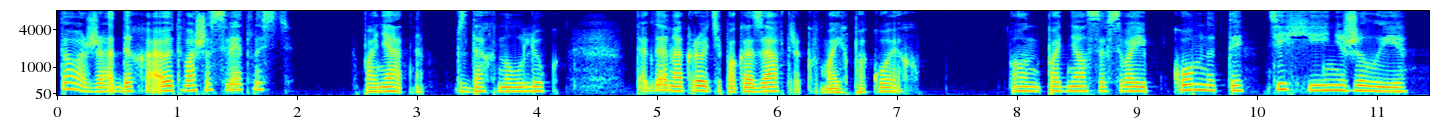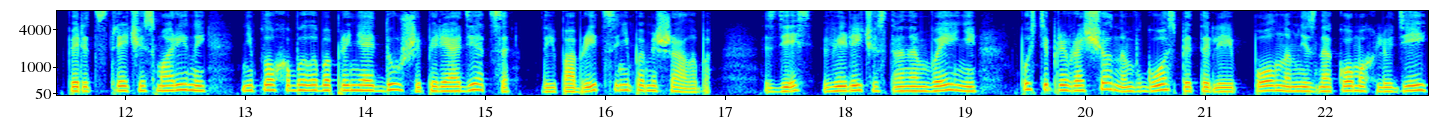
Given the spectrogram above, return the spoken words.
«Тоже отдыхают, ваша светлость». «Понятно», — вздохнул Люк. «Тогда накройте пока завтрак в моих покоях». Он поднялся в свои комнаты, тихие и нежилые. Перед встречей с Мариной неплохо было бы принять душ и переодеться, да и побриться не помешало бы. Здесь, в величественном Вейне, пусть и превращенном в госпитале и полном незнакомых людей,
